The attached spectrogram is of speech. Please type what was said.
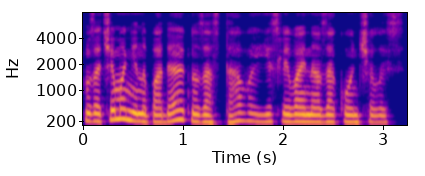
«Зачем они нападают на заставы, если война закончилась?»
